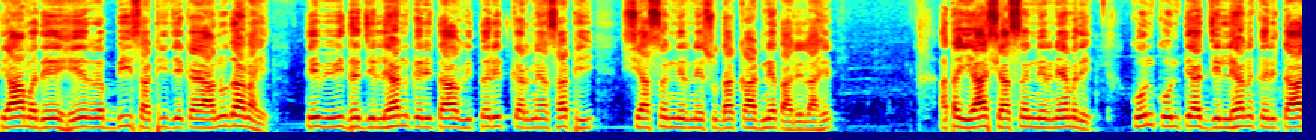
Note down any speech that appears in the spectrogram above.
त्यामध्ये हे रब्बीसाठी जे काय अनुदान आहे ते विविध जिल्ह्यांकरिता वितरित करण्यासाठी शासन निर्णयसुद्धा काढण्यात आलेला आहे. आता या शासन निर्णयामध्ये कोणकोणत्या जिल्ह्यांकरिता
